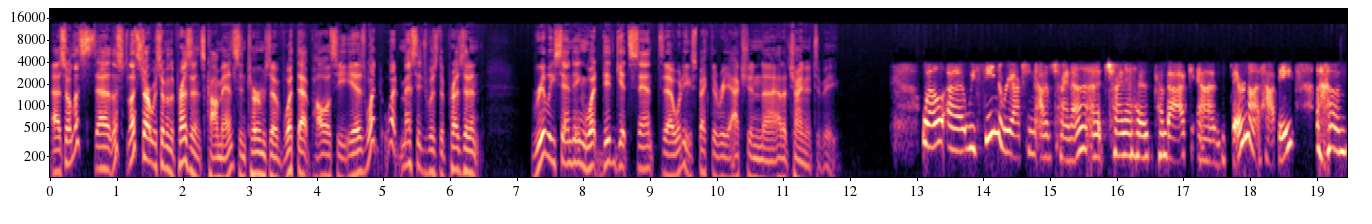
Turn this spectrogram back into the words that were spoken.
Uh, so let's uh, let's let's start with some of the president's comments in terms of what that policy is. What what message was the president really sending? What did get sent? Uh, what do you expect the reaction uh, out of China to be? Well, uh, we've seen the reaction out of China. Uh, China has come back and they're not happy. Um,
